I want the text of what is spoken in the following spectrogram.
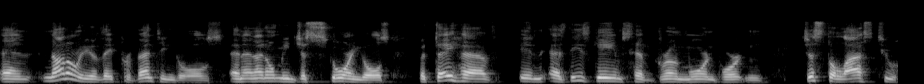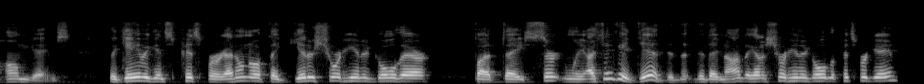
And not only are they preventing goals, and, and I don't mean just scoring goals, but they have in as these games have grown more important. Just the last two home games, the game against Pittsburgh, I don't know if they get a shorthanded goal there, but they certainly, I think they did. Did, did they not? They got a shorthanded goal in the Pittsburgh game.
